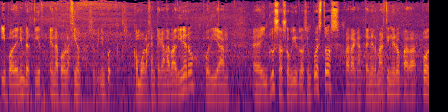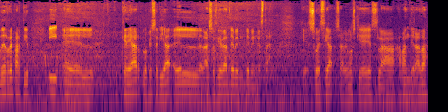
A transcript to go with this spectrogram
y poder invertir en la población. Como la gente ganaba dinero, podían eh, incluso subir los impuestos para tener más dinero para poder repartir y crear lo que sería la sociedad de bienestar. Que Suecia sabemos que es la abanderada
